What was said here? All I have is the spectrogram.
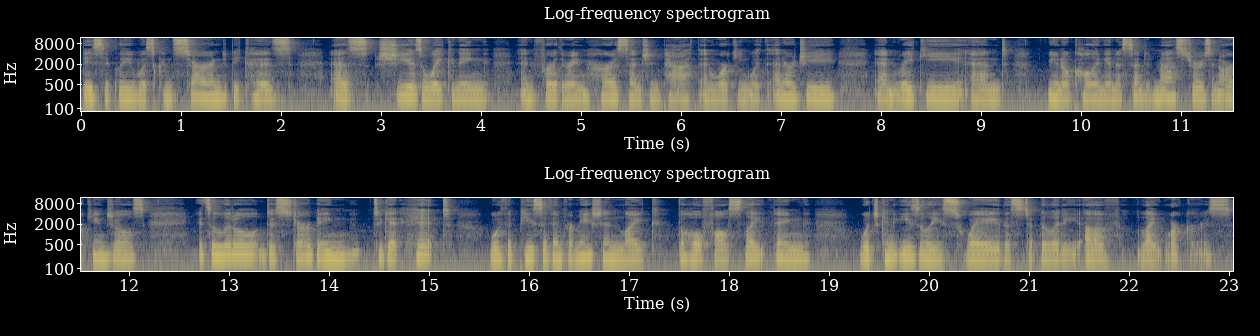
basically was concerned because as she is awakening and furthering her ascension path and working with energy and Reiki and, you know, calling in ascended masters and archangels, it's a little disturbing to get hit with a piece of information like the whole false light thing, which can easily sway the stability of light workers.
